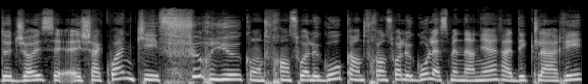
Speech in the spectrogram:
de Joyce Echaquan qui est furieux contre François Legault quand François Legault la semaine dernière a déclaré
